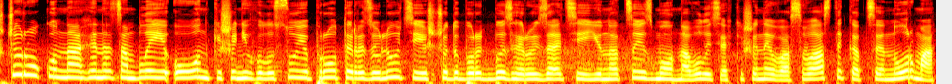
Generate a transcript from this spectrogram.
Щороку на генасамблеї ООН Кишинів голосує проти резолюції щодо боротьби з героїзацією нацизму. На вулицях Кишинева свастика це норма.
